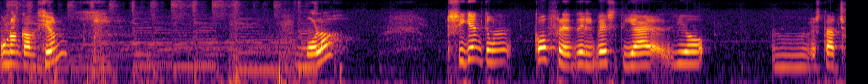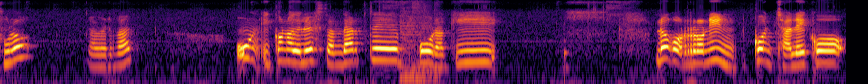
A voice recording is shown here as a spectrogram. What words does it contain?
una canción. Mola. Siguiente, un cofre del bestiario. Mm, está chulo, la verdad un icono del estandarte por aquí. Luego Ronin con chaleco,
